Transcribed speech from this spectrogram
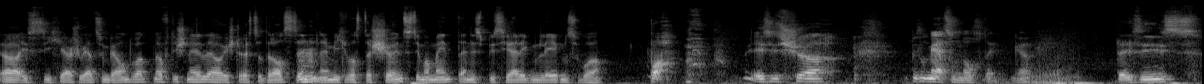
äh, ist sicher schwer zu beantworten auf die Schnelle, aber ich stelle es dir trotzdem, Mhm. nämlich was der schönste Moment deines bisherigen Lebens war. Boah, Es ist schon ein bisschen mehr zum Nachdenken. Ja? Das ist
